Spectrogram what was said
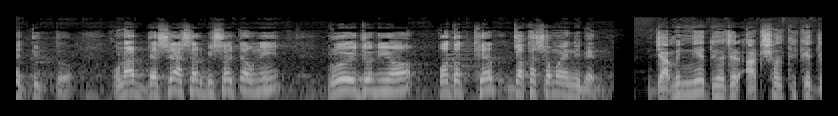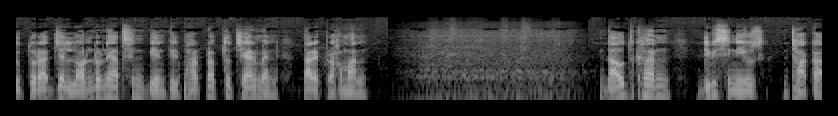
ব্যক্তিত্ব। ওনার দেশে আসার বিষয়টা উনি প্রয়োজনীয় পদক্ষেপ যথাসময়ে নেবেন। জামিন নিয়ে দুই হাজার আট সাল থেকে যুক্তরাজ্যের লন্ডনে আছেন বিএনপির ভারপ্রাপ্ত chairman Tarique Rahman. Daud Khan DBC news Dhaka.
